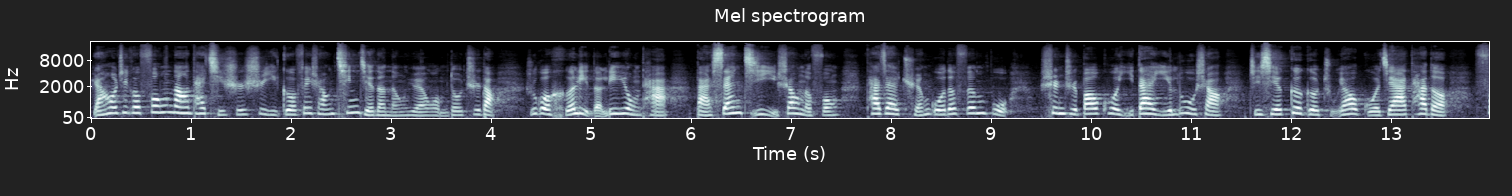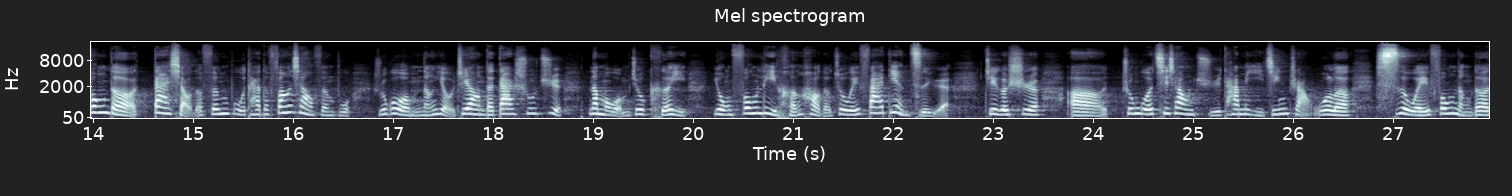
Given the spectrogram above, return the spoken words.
然后这个风呢，它其实是一个非常清洁的能源。我们都知道，如果合理的利用它，把三级以上的风，它在全国的分布，甚至包括“一带一路”上这些各个主要国家，它的风的大小的分布，它的方向分布，如果我们能有这样的大数据，那么我们就可以用风力很好的作为发电资源。这个是呃中国气象局他们已经掌握了四维风能的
